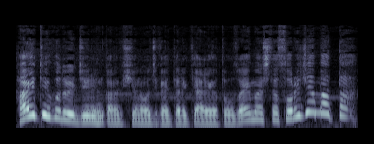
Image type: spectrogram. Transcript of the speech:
はい、ということで12分間の貴重なお時間いただきありがとうございました。それじゃあまた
